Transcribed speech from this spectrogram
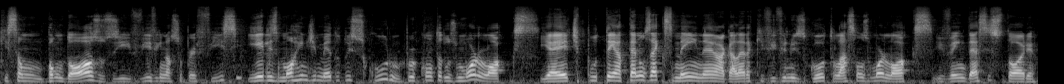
que são bondosos e vivem na superfície, e eles morrem de medo do escuro por conta dos Morlocks. E aí, tipo, tem até nos X-Men, né? A galera que vive no esgoto lá são os Morlocks, e vem dessa história.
